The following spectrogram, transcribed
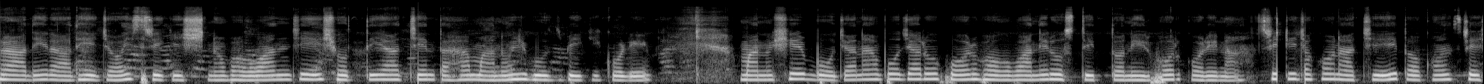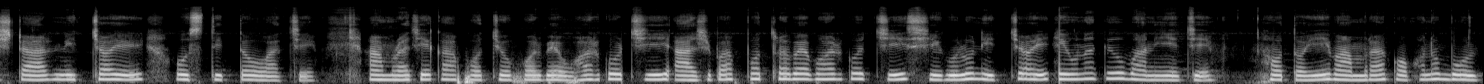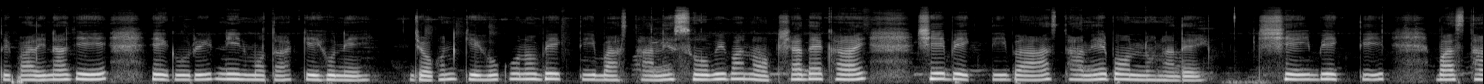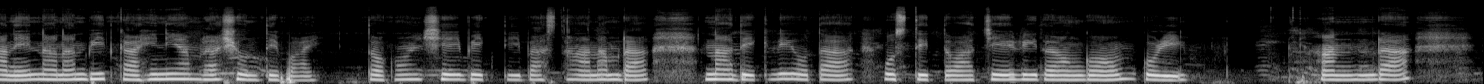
রাধে রাধে, জয় শ্রীকৃষ্ণ। ভগবান যে সত্যি আছেন, তাহা মানুষ বুঝবে কি করে? মানুষের বোঝা না বোঝার উপর ভগবানের অস্তিত্ব নির্ভর করে না। সৃষ্টি যখন আছে, তখন শ্রেষ্ঠার নিশ্চয়ই অস্তিত্বও আছে। আমরা যে কাপড় চোপড় ব্যবহার করছি, আসবাবপত্র ব্যবহার করছি, সেগুলো নিশ্চয়ই কেউ না কেউ বানিয়েছে। অতএব আমরা কখনো বলতে পারি না যে এগুলির নির্মতা কেহ নেই। যখন কেহ কোনো ব্যক্তি বা স্থানের ছবি বা নকশা দেখায়, সে ব্যক্তি বা স্থানের বর্ণনা দেয়। সেই ব্যক্তির বা স্থানের নানানবিধ কাহিনী আমরা শুনতে পাই। তখন সেই ব্যক্তি বা স্থান আমরা না দেখলেও তার অস্তিত্ব আছে, হৃদয়ঙ্গম করি। আমরা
